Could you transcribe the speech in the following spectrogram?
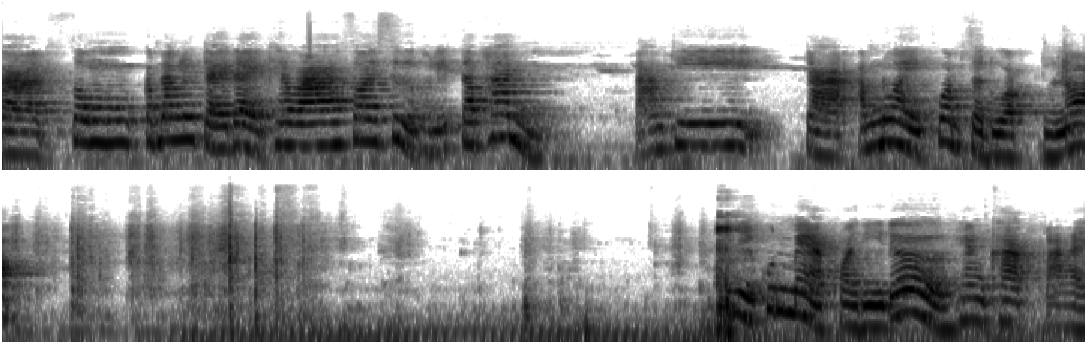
ก็ส่งกำลังแรงใจได้แค่ว่าซอยสื่อผลิตภัณฑ์ ตามที่ จะอำนวยความสะดวกเนาะนี่คุณแม่ข่อยนีเด้อแห่งคักหลาย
